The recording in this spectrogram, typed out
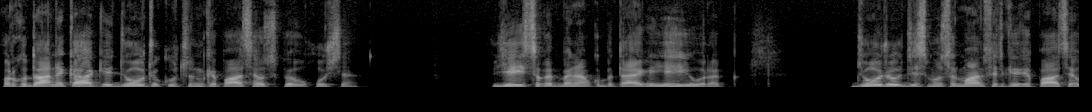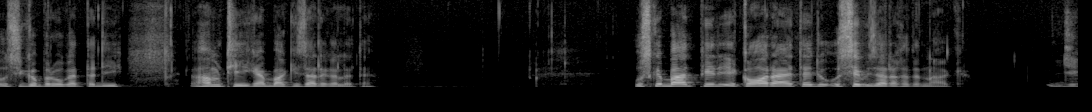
اور خدا نے کہا کہ جو جو کچھ ان کے پاس ہے، اس پہ وہ خوش ہیں۔ یہی اس وقت میں نے آپ کو بتایا کہ یہی ہو رکھ۔ جو جو جس مسلمان فرقے کے پاس ہے اسی کے اوپر وہ کہتا جی ہم ٹھیک ہیں باقی سارے غلط ہیں۔ اس کے بعد پھر ایک اور آئے تھے جو اس سے بھی زیادہ خطرناک ہے۔ جی۔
